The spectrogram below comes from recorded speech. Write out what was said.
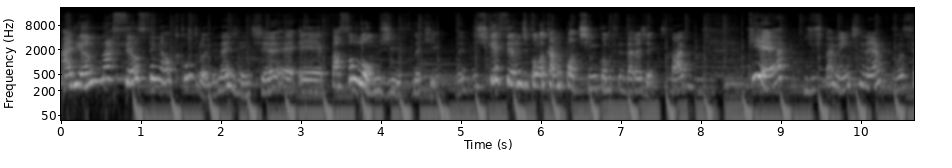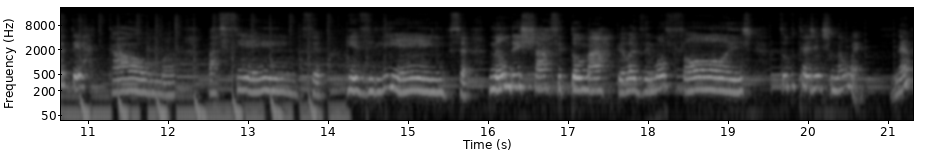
Ariano nasceu sem autocontrole, né, gente? É, é, é, passou longe isso daqui. Esqueceram de colocar no potinho quando fizeram a gente, sabe? Que é, justamente, né, você ter calma, paciência, resiliência, não deixar se tomar pelas emoções, tudo que a gente não é, né?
